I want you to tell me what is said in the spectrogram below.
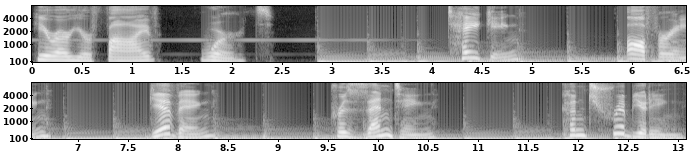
Here are your five words taking, offering, giving, presenting, contributing.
